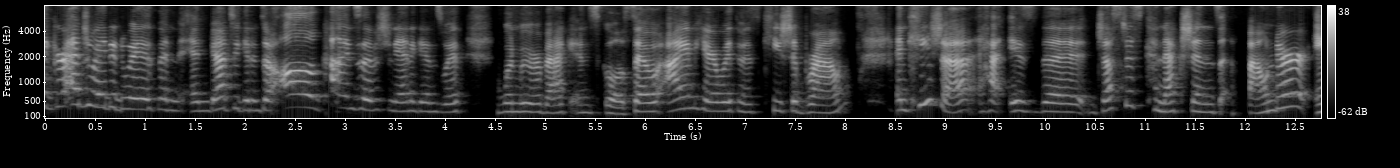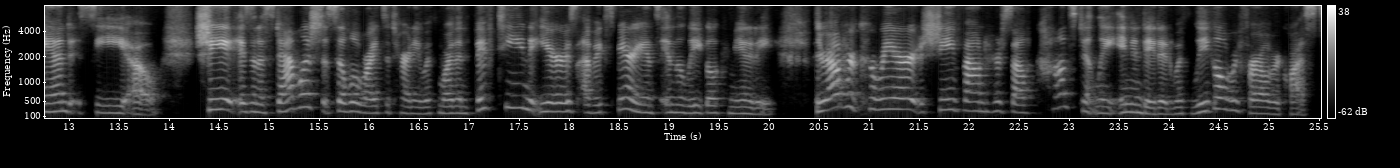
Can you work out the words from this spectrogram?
I graduated with and, and got to get into all kinds of shenanigans with when we were back in school. So I am here Ms. Keisha Brown. And Keisha ha- is the Justice Connections founder and CEO. She is an established civil rights attorney with more than 15 years of experience in the legal community. Throughout her career, she found herself constantly inundated with legal referral requests,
